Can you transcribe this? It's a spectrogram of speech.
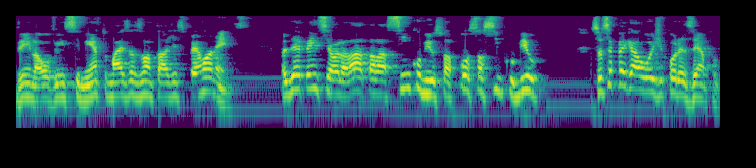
vem lá o vencimento mais as vantagens permanentes. Mas de repente você olha lá, tá lá 5 mil, você fala, pô, só 5 mil? Se você pegar hoje, por exemplo,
